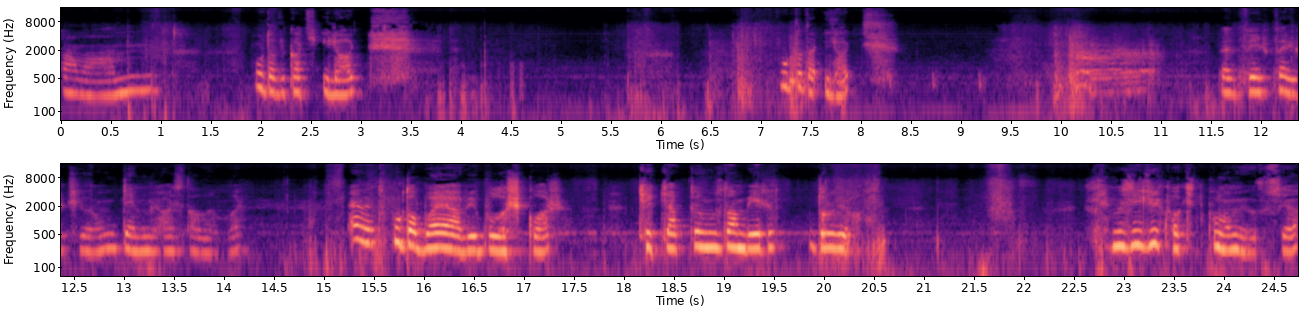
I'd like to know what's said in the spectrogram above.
Tamam. Burada birkaç ilaç. Burada da ilaç. Ben ferfer içiyorum. Demir hastalığım var. Evet burada bayağı bir bulaşık var. Kek yaptığımızdan beri duruyor. Temizleyecek vakit bulamıyoruz ya.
